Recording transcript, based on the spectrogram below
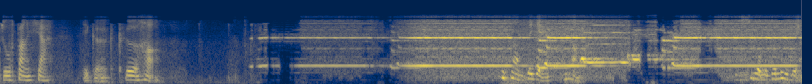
珠放下这个歌哈。闭上我们的眼睛哈。我们的力量，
